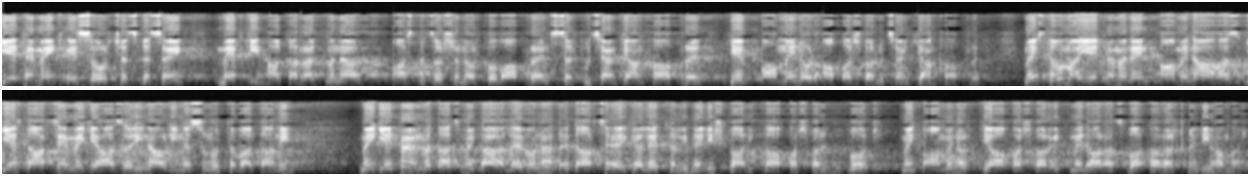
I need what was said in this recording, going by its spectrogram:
Եթե մենք այսօր չսկսենք մեղքին հակառակ մնալ, Աստծո շնորհքով ապրել, սրբության կյանք ապրել եւ ամեն օր ապաշխարության կյանք ապրել։ Մեզ թվում է երբեմն այն ամենա ես դարձել եմ եկե 1998 թվականին մենք երբեմն մտածում ենք, ահա Լևոնը դե դարձել է եկել այդ թվին, ելի շարի կա ապաշխարելու։ Ոչ, մենք ամեն օր պիտի ապաշխարենք մեր արած վատ արարքների համար։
